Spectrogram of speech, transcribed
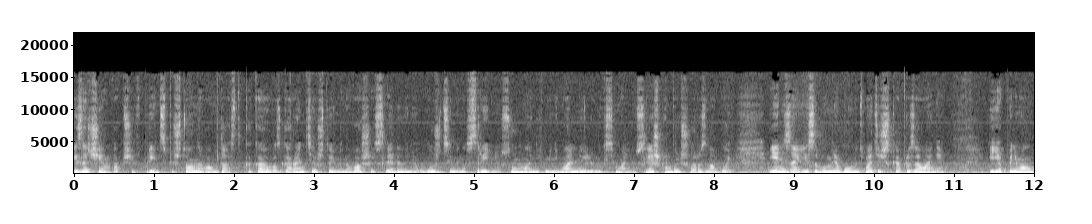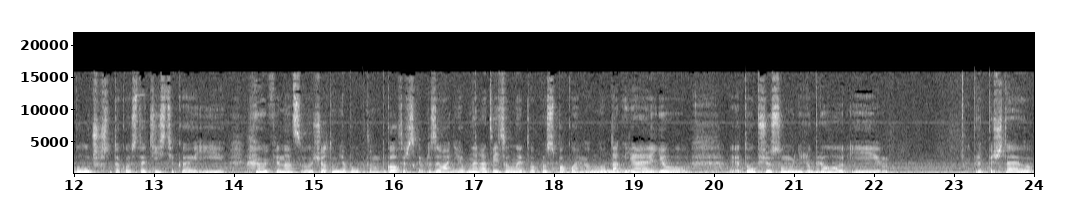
И зачем вообще, в принципе, что она вам даст? Какая у вас гарантия, что именно ваше исследование уложится именно в среднюю сумму, а не в минимальную или максимальную? Слишком большой разнобой. Я не знаю, если бы у меня было математическое образование, и я понимала бы лучше, что такое статистика и финансовый учет, у меня было бы там бухгалтерское образование, я бы, наверное, ответила на этот вопрос спокойно. Но так я ее, эту общую сумму не люблю и предпочитаю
